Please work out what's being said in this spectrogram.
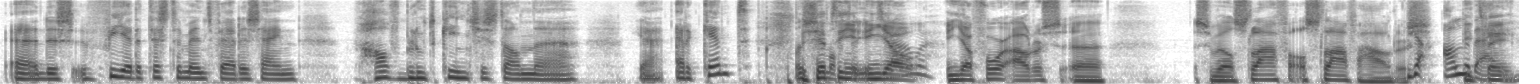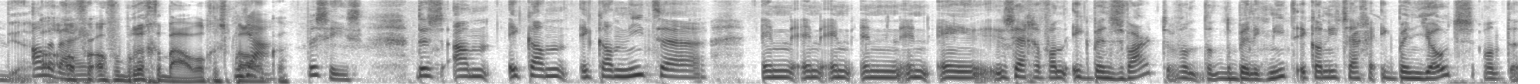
Eh, dus via het testament werden zijn halfbloedkindjes dan ja, erkend. Dus je hebt in, in, jouw, trouwen. in jouw voorouders zowel slaven als slavenhouders. Ja, allebei. Die twee, Allebei. Over, over bruggenbouwen gesproken. Ja, precies. Dus ehm, ik, kan, ik kan niet in, in, in, in, in, zeggen van ik ben zwart, want dat ben ik niet. Ik kan niet zeggen ik ben Joods, want eh,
